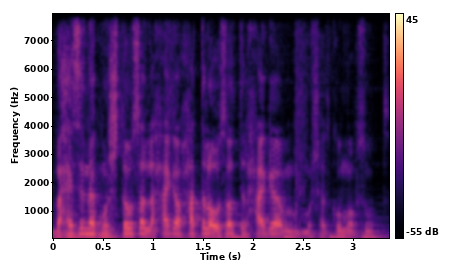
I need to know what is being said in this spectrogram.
بحس إنك مش توصل لحاجة وحتى لو وصلت لحاجة مش هتكون مبسوط.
